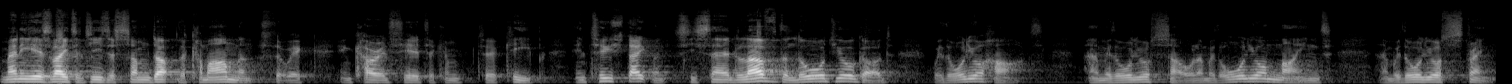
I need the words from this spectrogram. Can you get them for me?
Many years later, Jesus summed up the commandments that we're encouraged here to, com- to keep in two statements. He said, Love the Lord your God with all your heart, and with all your soul, and with all your mind, and with all your strength.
